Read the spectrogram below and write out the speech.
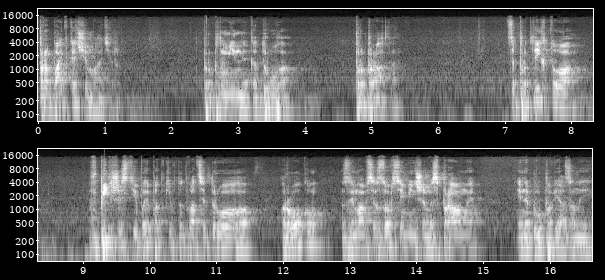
про батька чи матір, про племінника, друга, про брата. Це про тих, хто в більшості випадків до 22-го року займався зовсім іншими справами і не був пов'язаний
